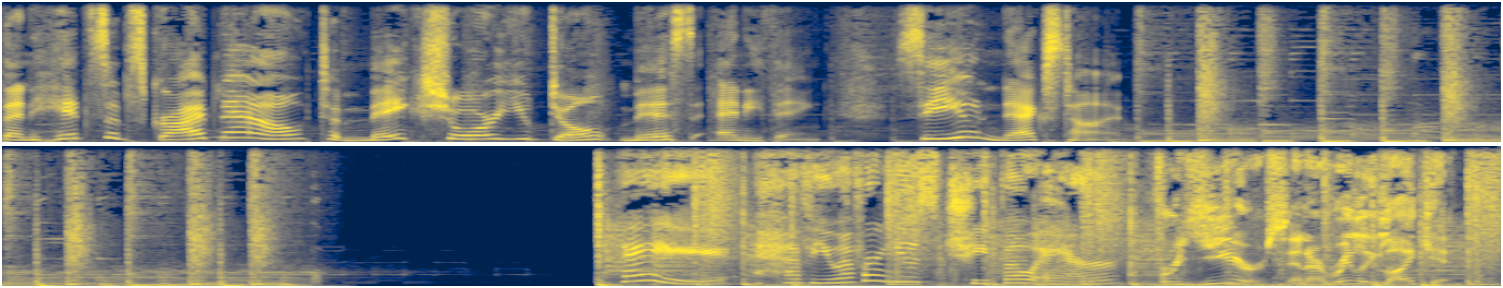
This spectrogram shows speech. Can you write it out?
then hit subscribe now to make sure you don't miss anything. See you next time. Hey, have you ever used CheapOair? For years, and I really like it.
